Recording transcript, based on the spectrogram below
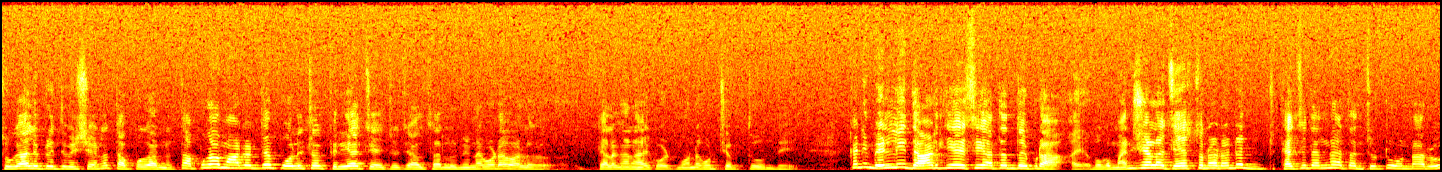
సుగాలి ప్రతి విషయంలో తప్పుగా అన్నారు తప్పుగా మాట్లాడితే పోలీసులకు ఫిర్యాదు చేయొచ్చు చాలాసార్లు నిన్న కూడా వాళ్ళు తెలంగాణ హైకోర్టు మొన్న కూడా చెప్తూ ఉంది. కానీ వెళ్ళి దాడి చేసి అతనితో ఇప్పుడు ఒక మనిషి అలా చేస్తున్నాడు అంటే ఖచ్చితంగా అతని చుట్టూ ఉన్నారు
